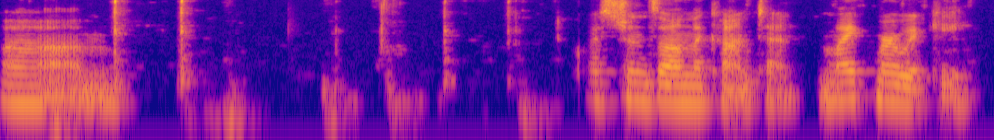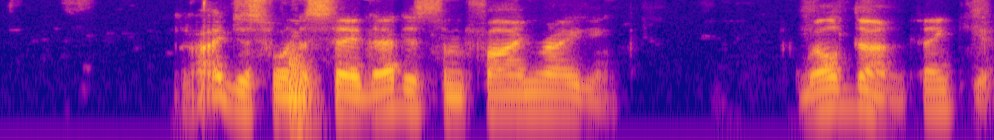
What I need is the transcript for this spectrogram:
um, questions on the content. Mike Mrowicki. I just want to say that is some fine writing. Well done. Thank you.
